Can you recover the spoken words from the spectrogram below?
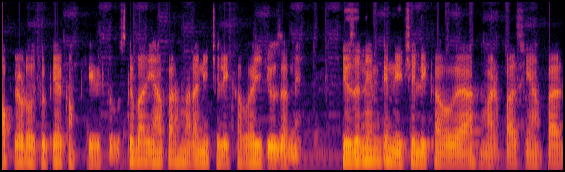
अपलोड हो चुकी है कंप्लीट तो उसके बाद यहाँ पर हमारा नीचे लिखा हुआ है यूज़र नेम यूज़र नेम के नीचे लिखा हुआ है हमारे पास यहाँ पर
